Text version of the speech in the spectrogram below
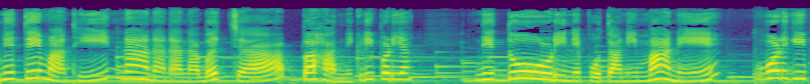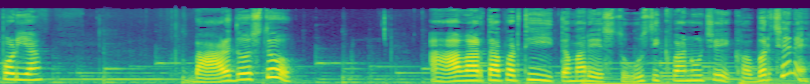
ને તેમાંથી નાના નાના બચ્ચા બહાર નીકળી પડ્યા ને દોડીને પોતાની માને વળગી પડ્યા. બાળ દોસ્તો આ વાર્તા પરથી તમારે શું શીખવાનું છે ખબર છે ને?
